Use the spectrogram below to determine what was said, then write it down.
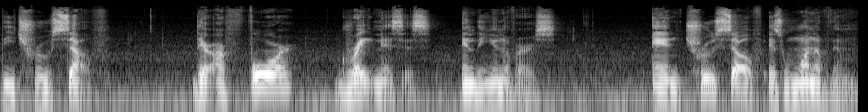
the true self. There are four greatnesses in the universe, and true self is one of them.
